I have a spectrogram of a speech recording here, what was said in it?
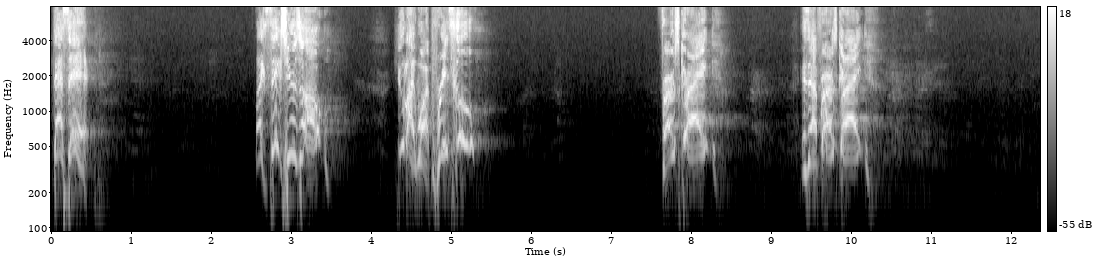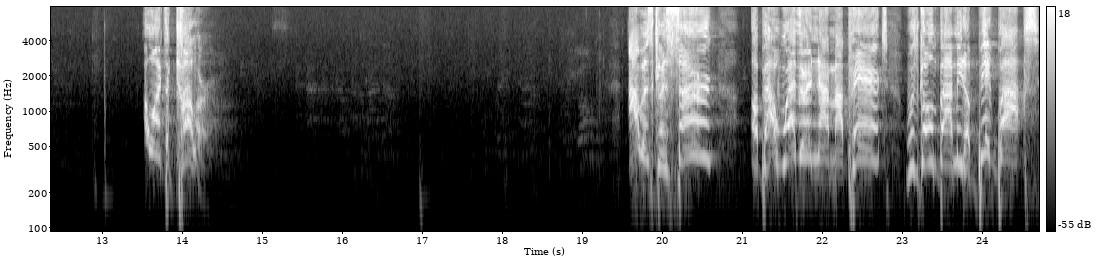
That's it. Like six years old. You like what, preschool? First grade? Is that first grade? I want the color. I was concerned about whether or not my parents was to buy me the big box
